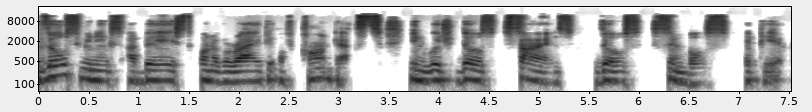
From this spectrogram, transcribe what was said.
those meanings are based on a variety of contexts in which those signs, those symbols appear.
